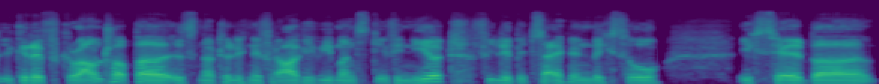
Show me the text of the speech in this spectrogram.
Begriff Groundhopper ist natürlich eine Frage, wie man es definiert. Viele bezeichnen mich so. Ich selber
